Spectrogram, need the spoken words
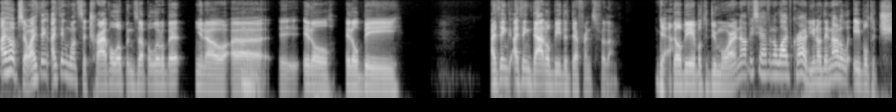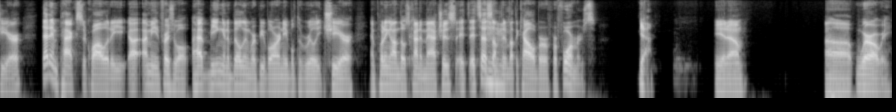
I hope so. I think I think once the travel opens up a little bit, you know, uh, it, it'll it'll be. I think I think that'll be the difference for them. Yeah. They'll be able to do more, and obviously having a live crowd. You know, they're not able to cheer. That impacts the quality. Uh, I mean, first of all, have being in a building where people aren't able to really cheer and putting on those kind of matches, it, it says something Mhm. about the caliber of performers. Yeah. You know. Uh, where are we?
